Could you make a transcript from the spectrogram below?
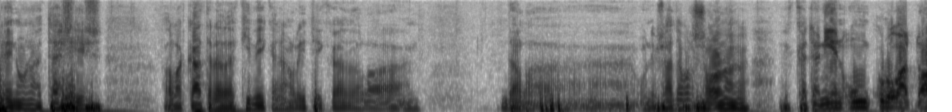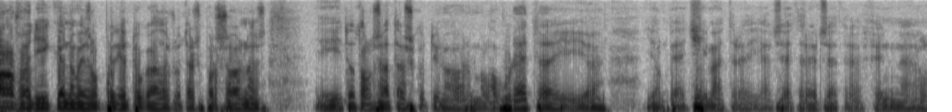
fent una tesis a la càtedra de Química Analítica de la, de la Universitat de Barcelona que tenien un cromatògraf allí que només el podien tocar dues o tres persones i tots els altres continuaven amb la voreta i, eh, i el pHímetre i etc etc fent el,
